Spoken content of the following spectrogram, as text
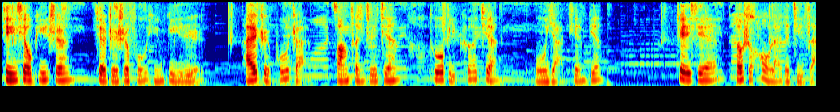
锦绣披身，却只是浮云蔽日；海纸铺展，方寸之间，秃笔刻卷，无雅天边。这些都是后来的记载。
